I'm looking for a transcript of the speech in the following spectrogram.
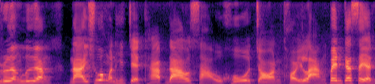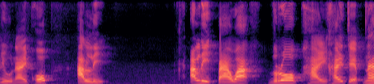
เรื่องเรื่องในช่วงวันที่ 7 ครับ ดาวเสาโคจรถอยหลัง เป็นเกษตรอยู่ในภพอลิอลิแปลว่า โรคภัยไข้เจ็บแน่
